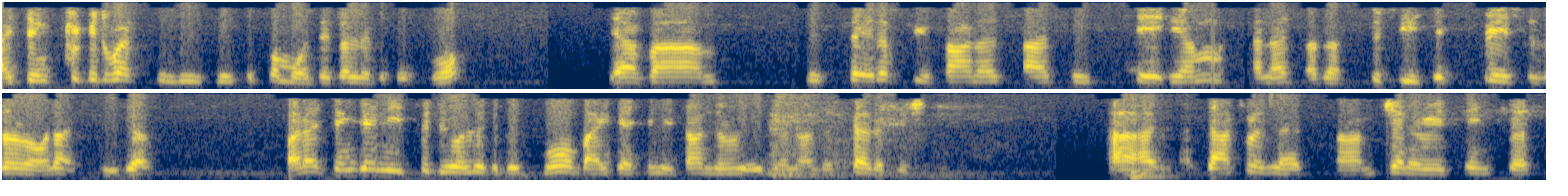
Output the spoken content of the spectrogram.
I think Cricket West Indies need to promote it a little bit more. They have um, displayed a few banners at the stadium and at other strategic places around that stadium. But I think they need to do a little bit more by getting it on the radio and on the television. Uh, that will um, generate interest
